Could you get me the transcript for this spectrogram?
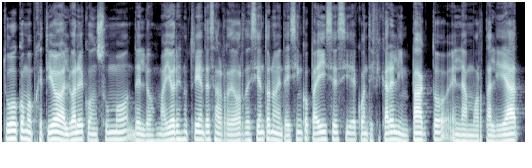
Tuvo como objetivo evaluar el consumo de los mayores nutrientes alrededor de 195 países y de cuantificar el impacto en la mortalidad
